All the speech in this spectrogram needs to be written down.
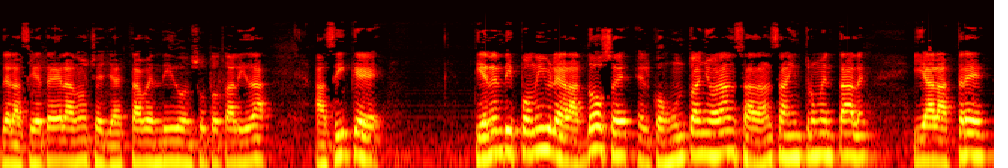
de las 7 de la noche ya está vendido en su totalidad. Así que tienen disponible a las 12 el conjunto Añoranza, danzas instrumentales, y a las 3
